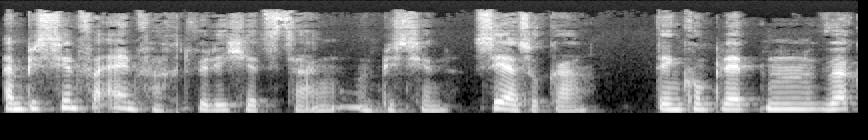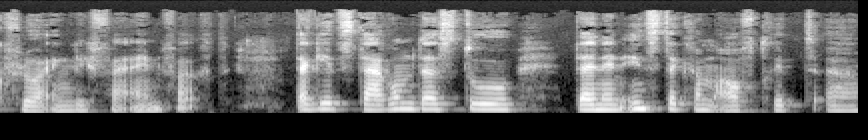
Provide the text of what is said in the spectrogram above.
ein bisschen vereinfacht, würde ich jetzt sagen, ein bisschen, sehr sogar, den kompletten Workflow eigentlich vereinfacht. Da geht es darum, dass du deinen Instagram-Auftritt äh,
